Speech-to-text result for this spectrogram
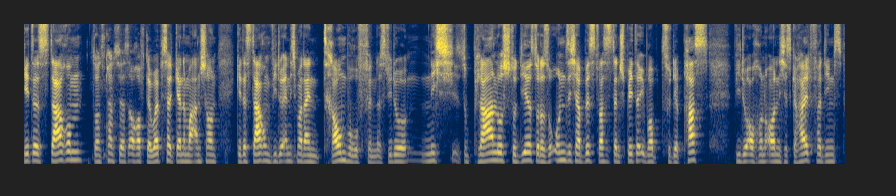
Geht es darum, sonst kannst du das auch auf der Website gerne mal anschauen, geht es darum, wie du endlich mal deinen Traumberuf findest, wie du nicht so planlos studierst oder so unsicher bist, was es denn später überhaupt zu dir passt, wie du auch ein ordentliches Gehalt verdienst,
